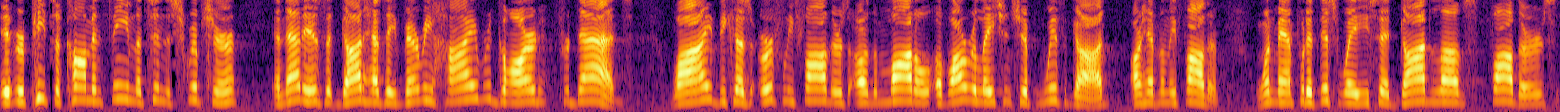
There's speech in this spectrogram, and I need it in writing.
it repeats a common theme that's in the scripture, and that is that God has a very high regard for dads. Why? Because earthly fathers are the model of our relationship with God, our Heavenly Father. One man put it this way he said, God loves fathers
